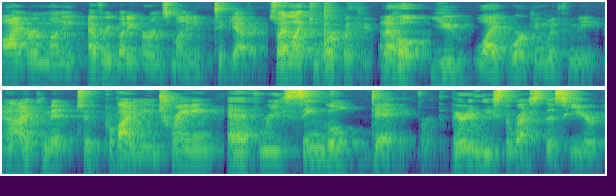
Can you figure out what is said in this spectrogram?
I earn money, everybody earns money together. So I'd like to work with you, and I hope you like working with me. And I commit to providing you training every single day, for at the very least the rest of this year,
